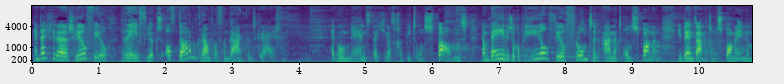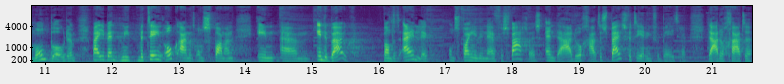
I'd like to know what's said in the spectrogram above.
En dat je daar dus heel veel reflux of darmkrampen vandaan kunt krijgen. Het moment dat je dat gebied ontspant, dan ben je dus ook op heel veel fronten aan het ontspannen. Je bent aan het ontspannen in de mondbodem, maar je bent meteen ook aan het ontspannen in, um, in de buik. Want uiteindelijk ontspan je de nervus vagus en daardoor gaat de spijsvertering verbeteren. Daardoor gaat de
